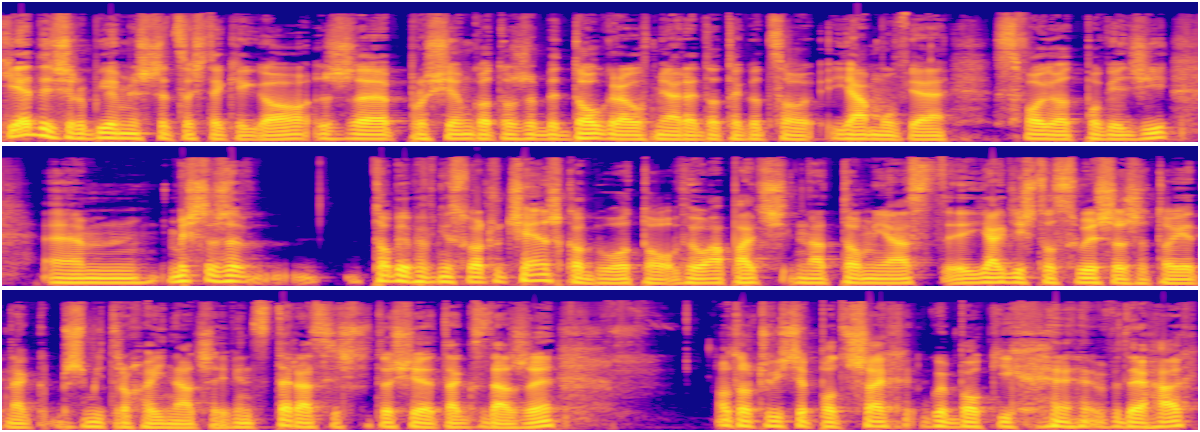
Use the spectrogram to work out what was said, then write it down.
Kiedyś robiłem jeszcze coś takiego, że prosiłem go to, żeby dograł w miarę do tego, co ja mówię, swoje odpowiedzi. Myślę, że tobie pewnie słuchaczu ciężko było to wyłapać, natomiast ja gdzieś to słyszę, że to jednak brzmi trochę inaczej, więc teraz, jeśli to się tak zdarzy, Oto oczywiście po trzech głębokich wdechach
